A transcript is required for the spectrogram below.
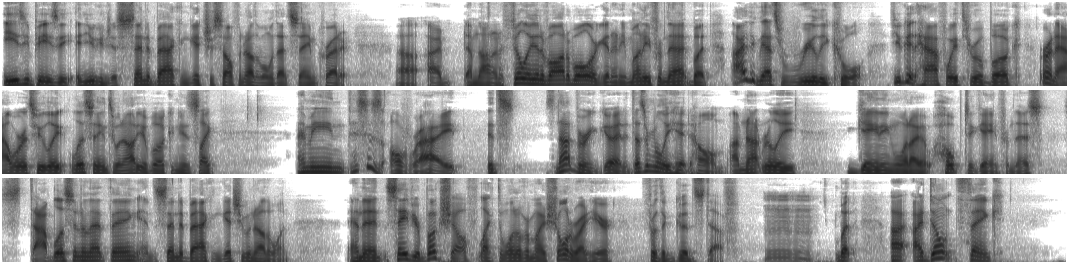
Easy peasy, and you can just send it back and get yourself another one with that same credit. Uh, I, am not an affiliate of Audible or get any money from that, but I think that's really cool. If you get halfway through a book or an hour or two late listening to an audiobook and you're just like, I mean, this is all right. It's it's not very good. It doesn't really hit home. I'm not really gaining what I hope to gain from this. Stop listening to that thing and send it back and get you another one. And then save your bookshelf, like the one over my shoulder right here, for the good stuff. Mm-hmm. But I, I don't think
